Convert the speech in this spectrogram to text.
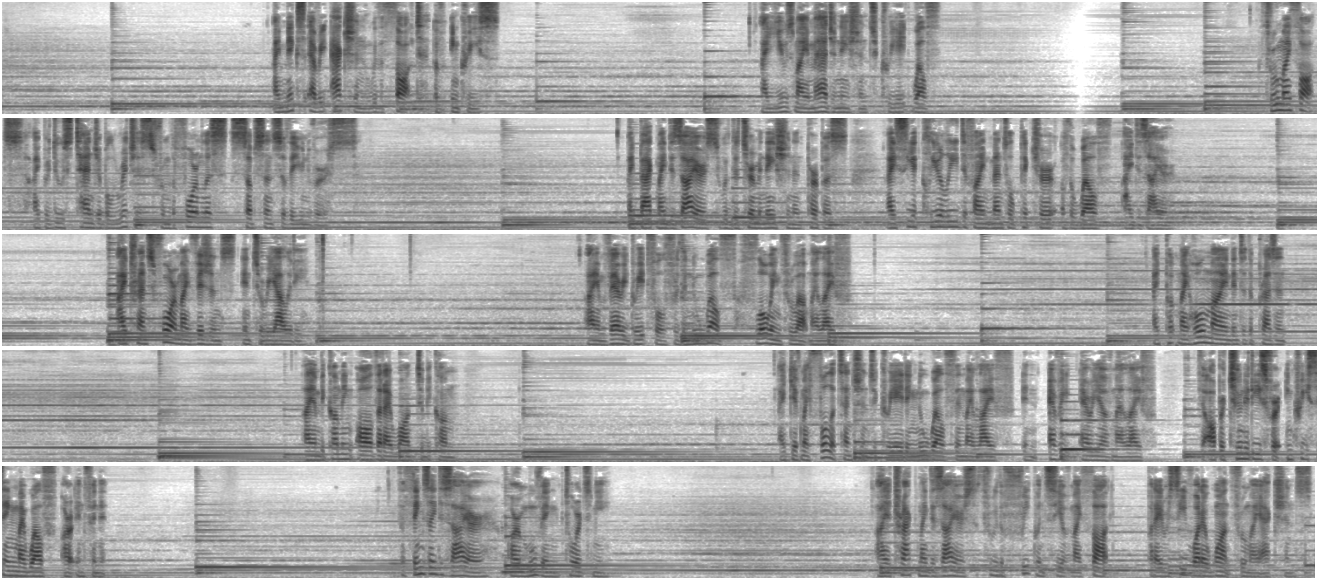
I mix every action with the thought of increase. I use my imagination to create wealth. Through my thoughts, I produce tangible riches from the formless substance of the universe. Back my desires with determination and purpose. I see a clearly defined mental picture of the wealth I desire. I transform my visions into reality. I am very grateful for the new wealth flowing throughout my life. I put my whole mind into the present. I am becoming all that I want to become. I give my full attention to creating new wealth in my life, in every area of my life. The opportunities for increasing my wealth are infinite. The things I desire are moving towards me. I attract my desires through the frequency of my thought, but I receive what I want through my actions.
